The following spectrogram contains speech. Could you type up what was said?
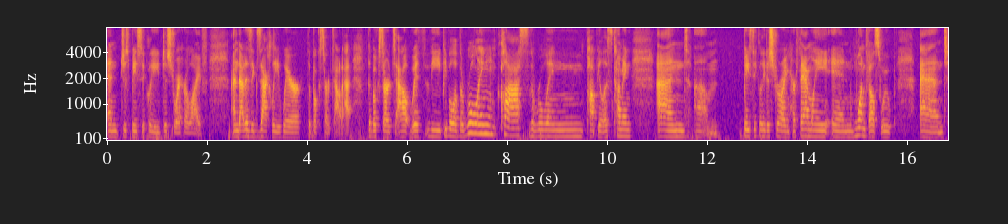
and just basically destroy her life. And that is exactly where the book starts out at. The book starts out with the people of the ruling class the ruling populace coming and um, basically destroying her family in one fell swoop. And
